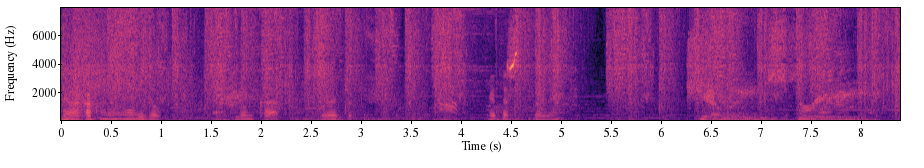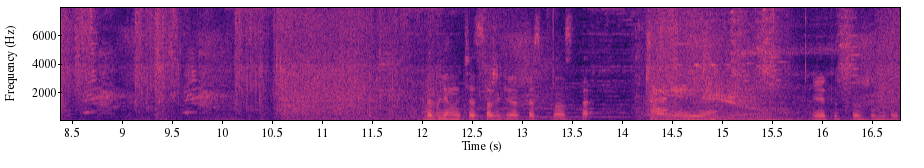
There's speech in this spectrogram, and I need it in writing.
Блин, а как он меня видел? Кто этот? Это что ли? Да блин, он тебя сожгет сейчас просто. Ай-яй-яй. И этот тоже умрет.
